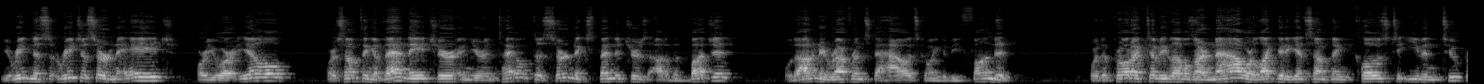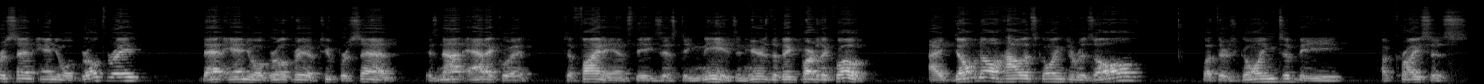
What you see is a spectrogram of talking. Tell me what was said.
You reach a certain age, or you are ill, or something of that nature, and you're entitled to certain expenditures out of the budget without any reference to how it's going to be funded. Where the productivity levels are now, we're likely to get something close to even 2% annual growth rate. That annual growth rate of 2% is not adequate to finance the existing needs. And here's the big part of the quote. I don't know how it's going to resolve, but there's going to be a crisis.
